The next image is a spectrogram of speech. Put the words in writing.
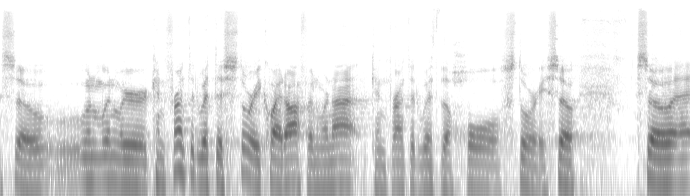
So when, when we're confronted with this story, quite often we're not confronted with the whole story. So, so uh,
